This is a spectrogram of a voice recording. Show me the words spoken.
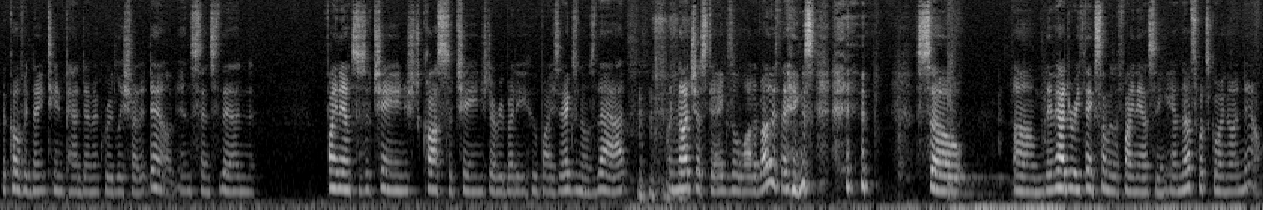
the COVID 19 pandemic rudely shut it down. And since then, finances have changed, costs have changed. Everybody who buys eggs knows that. and not just eggs, a lot of other things. so um, they've had to rethink some of the financing, and that's what's going on now.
